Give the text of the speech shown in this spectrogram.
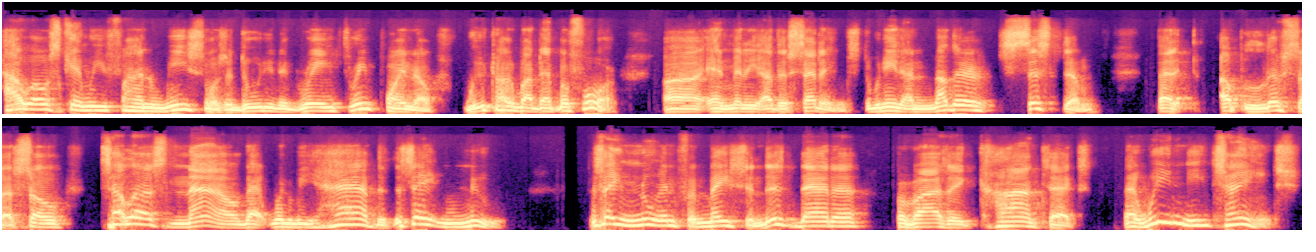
How else can we find resources? Do we need a green 3.0? We've talked about that before uh, in many other settings. Do we need another system that uplifts us. So tell us now that when we have this, this ain't new. This ain't new information. This data provides a context that we need change.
